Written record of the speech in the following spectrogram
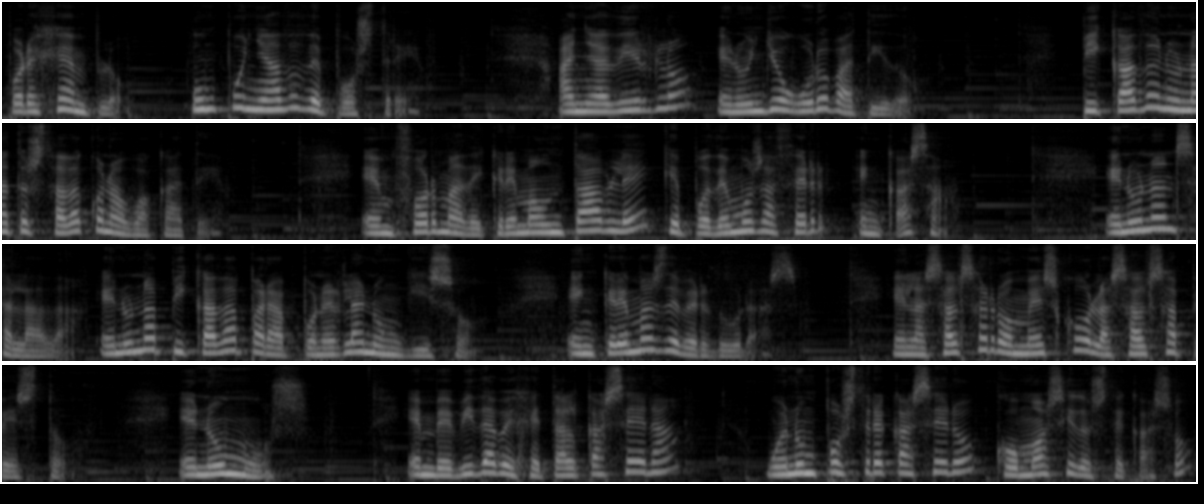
Por ejemplo, un puñado de postre. Añadirlo en un yogur batido. Picado en una tostada con aguacate. En forma de crema untable que podemos hacer en casa. En una ensalada, en una picada para ponerla en un guiso, en cremas de verduras, en la salsa romesco o la salsa pesto, en hummus, en bebida vegetal casera o en un postre casero, como ha sido este caso.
